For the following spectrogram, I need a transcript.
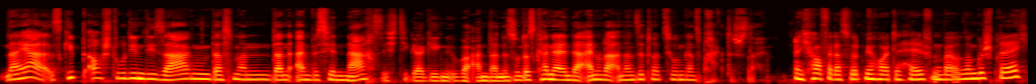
naja, es gibt auch Studien, die sagen, dass man dann ein bisschen nachsichtiger gegenüber anderen ist. Und das kann ja in der einen oder anderen Situation ganz praktisch sein. Ich hoffe, das wird mir heute helfen bei unserem Gespräch.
